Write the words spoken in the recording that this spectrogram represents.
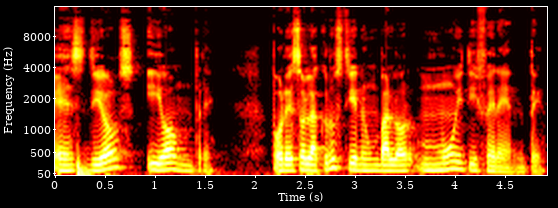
es Dios y hombre. Por eso la cruz tiene un valor muy diferente.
